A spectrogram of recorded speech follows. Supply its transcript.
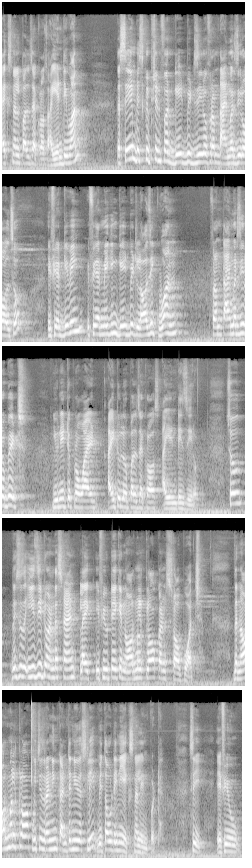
external pulse across INT1. The same description for gate bit 0 from timer 0 also. If you are giving, if you are making gate bit logic 1 from timer 0 bits, you need to provide I2 low pulse across INT0. So this is easy to understand like if you take a normal clock and stopwatch the normal clock which is running continuously without any external input. See if you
